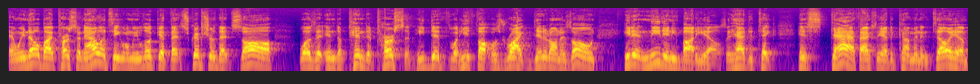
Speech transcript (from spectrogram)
And we know by personality, when we look at that scripture, that Saul was an independent person. He did what he thought was right, did it on his own. He didn't need anybody else. He had to take, his staff actually had to come in and tell him,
